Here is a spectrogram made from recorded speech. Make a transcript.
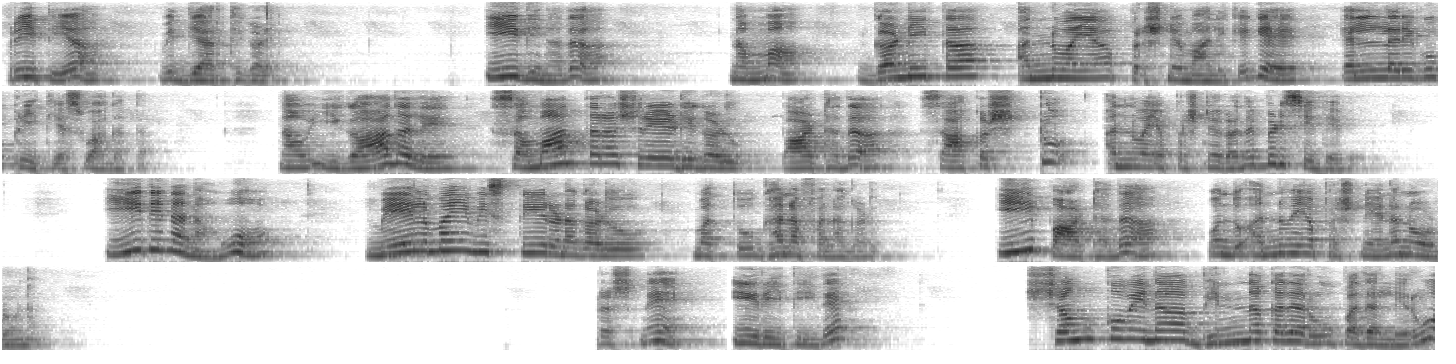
ಪ್ರೀತಿಯ ವಿದ್ಯಾರ್ಥಿಗಳೇ. ಈ ದಿನದ ನಮ್ಮ ಗಣಿತ ಅನ್ವಯ ಪ್ರಶ್ನೆ ಮಾಲಿಕೆಗೆ ಎಲ್ಲರಿಗೂ ಪ್ರೀತಿಯ ಸ್ವಾಗತ. ನಾವು ಈಗಾಗಲೇ ಸಮಾಂತರ ಶ್ರೇಣಿಗಳು ಪಾಠದ ಸಾಕಷ್ಟು ಅನ್ವಯ ಪ್ರಶ್ನೆಗಳನ್ನು ಬಿಡಿಸಿದ್ದೇವೆ. ಈ ದಿನ ನಾವು ಮೇಲ್ಮೈ ವಿಸ್ತೀರ್ಣಗಳು ಮತ್ತು ಘನಫಲಗಳು ಈ ಪಾಠದ ಒಂದು ಅನ್ವಯ ಪ್ರಶ್ನೆಯನ್ನು ನೋಡೋಣ. ಪ್ರಶ್ನೆ ಈ ರೀತಿ ಇದೆ. ಶಂಕುವಿನ ಭಿನ್ನಕದ ರೂಪದಲ್ಲಿರುವ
